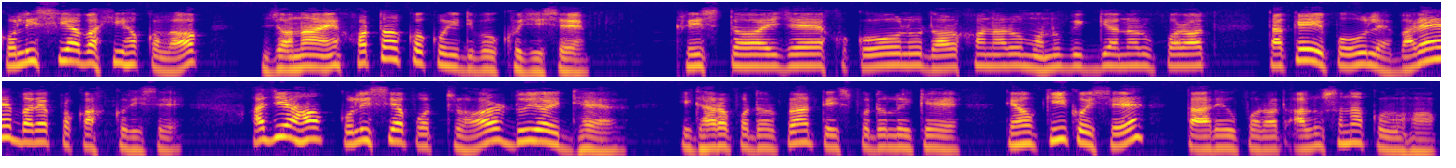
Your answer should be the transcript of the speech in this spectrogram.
কলিচিয়াবাসীসকলক জনাই সতৰ্ক কৰি দিব খুজিছে। খ্ৰীষ্টই যে সকলো দৰ্শন আৰু মনোবিজ্ঞানৰ ওপৰত তাকেই পৌলে বাৰে বাৰে প্ৰকাশ কৰিছে। আজি আহক কলিচিয়া পত্ৰৰ দুই অধ্যায়ৰ। এঘাৰ পদৰ পৰা তেইছ পদলৈকে তেওঁ কি কৈছে তাৰে ওপৰত আলোচনা কৰো হওক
